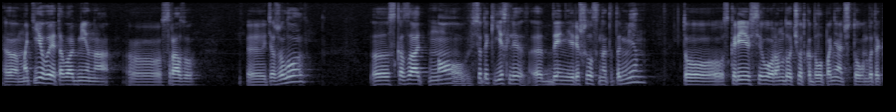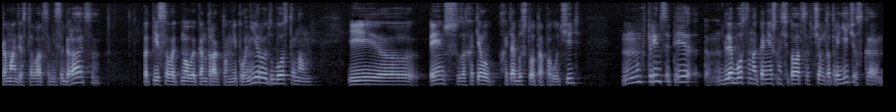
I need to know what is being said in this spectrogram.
Мотивы этого обмена сразу тяжело сказать, но все-таки, если Дэнни решился на этот обмен, то, скорее всего, Рандо четко дал понять, что он в этой команде оставаться не собирается, подписывать новый контракт он не планирует с Бостоном, и э, Эйнш захотел хотя бы что-то получить. Ну, в принципе, для Бостона, конечно, ситуация в чем-то трагическая,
